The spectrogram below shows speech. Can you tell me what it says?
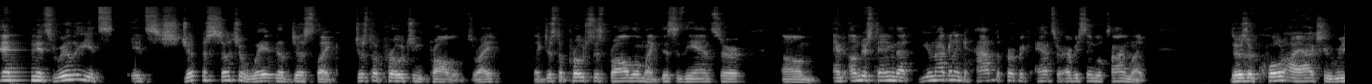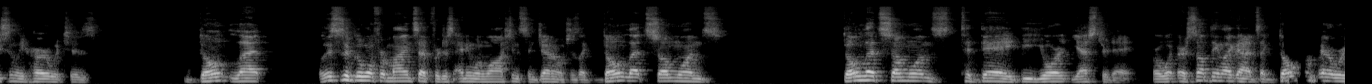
And it's really it's it's just such a way of just like just approaching problems, right? Like just approach this problem like this is the answer, um, and understanding that you're not going to have the perfect answer every single time. Like there's a quote I actually recently heard, which is, "Don't let." Well, this is a good one for mindset for just anyone watching this in general, which is like, don't let someone's don't let someone's today be your yesterday or what or something like that. It's mm-hmm. like don't compare where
